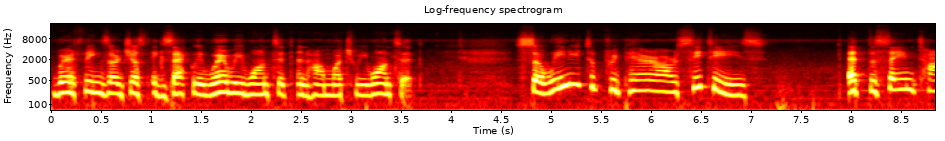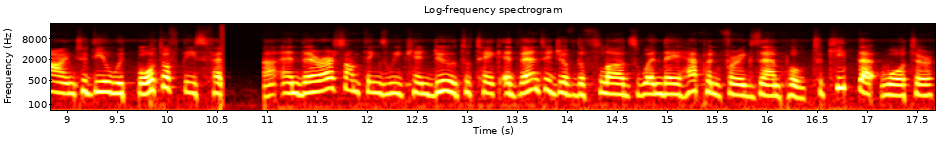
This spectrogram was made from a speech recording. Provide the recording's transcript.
where things are just exactly where we want it and how much we want it. So we need to prepare our cities at the same time to deal with both of these phenomena. And there are some things we can do to take advantage of the floods when they happen, for example, to keep that water,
